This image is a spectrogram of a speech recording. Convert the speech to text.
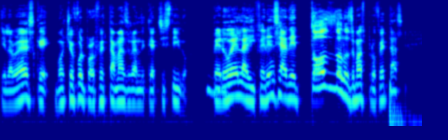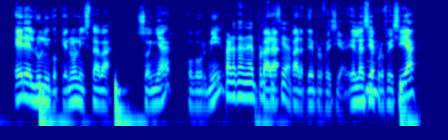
Y la verdad es que Moshe fue el profeta más grande que ha existido. Pero él, a diferencia de todos los demás profetas, era el único que no necesitaba soñar o dormir Para tener para, profecía. para tener profecía. Él hacía profecía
